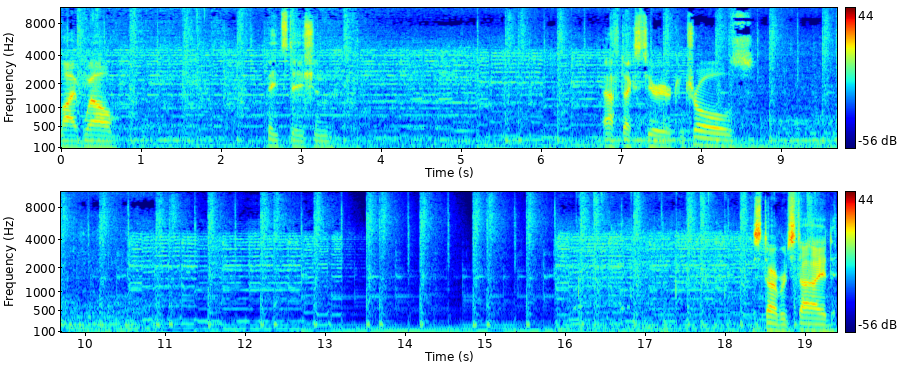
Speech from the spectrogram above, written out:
live well, bait station, aft exterior controls, starboard side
